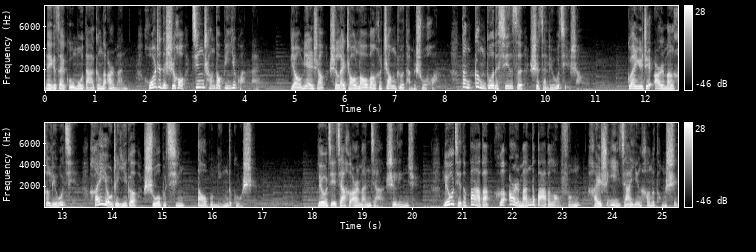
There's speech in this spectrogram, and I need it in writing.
那个在古墓打更的二蛮，活着的时候经常到殡仪馆来。表面上是来找老王和张哥他们说话，但更多的心思是在刘姐上。关于这二蛮和刘姐，还有着一个说不清道不明的故事。刘姐家和二蛮家是邻居，刘姐的爸爸和二蛮的爸爸老冯还是一家银行的同事。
